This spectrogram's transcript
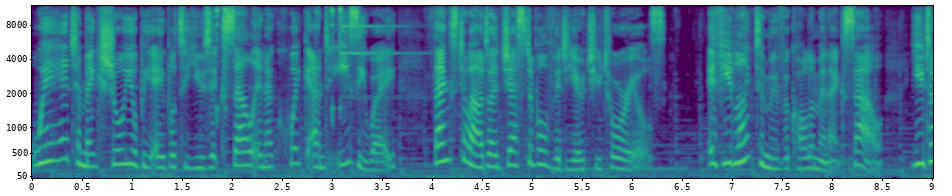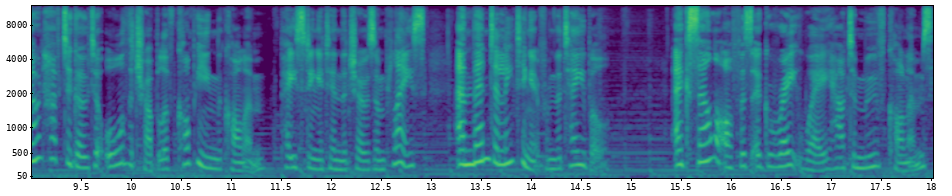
we're here to make sure you'll be able to use Excel in a quick and easy way thanks to our digestible video tutorials. If you'd like to move a column in Excel, you don't have to go to all the trouble of copying the column, pasting it in the chosen place, and then deleting it from the table. Excel offers a great way how to move columns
